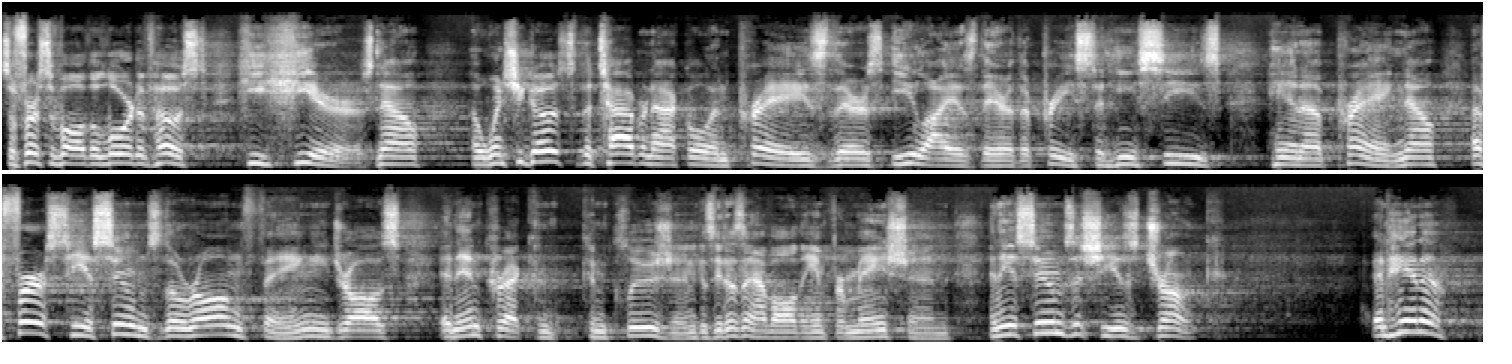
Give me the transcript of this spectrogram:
So, first of all, the Lord of hosts, he hears. Now, uh, when she goes to the tabernacle and prays, there's Eli is there, the priest, and he sees Hannah praying. Now, at first, he assumes the wrong thing. He draws an incorrect con- conclusion because he doesn't have all the information, and he assumes that she is drunk. And Hannah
